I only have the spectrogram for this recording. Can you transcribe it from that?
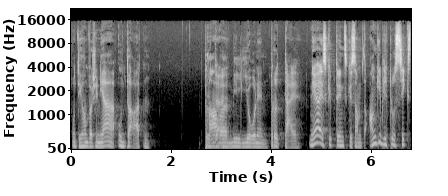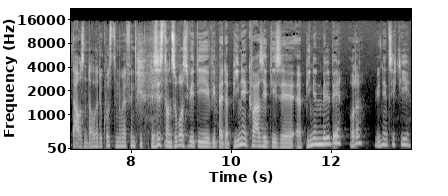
Und die haben wahrscheinlich auch Unterarten. Brutal. Aber Millionen. Brutal. Ja, es gibt da insgesamt angeblich bloß 6000, aber du kannst da nur erfinden. Das ist dann sowas wie, die, wie bei der Biene quasi diese äh, Bienenmilbe, oder? Wie nennt sich die?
